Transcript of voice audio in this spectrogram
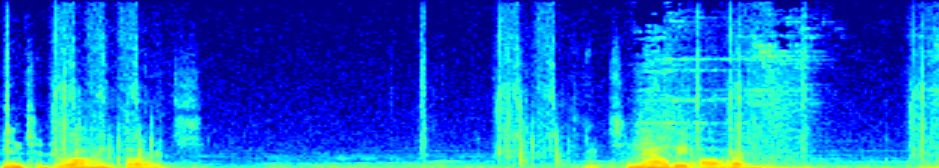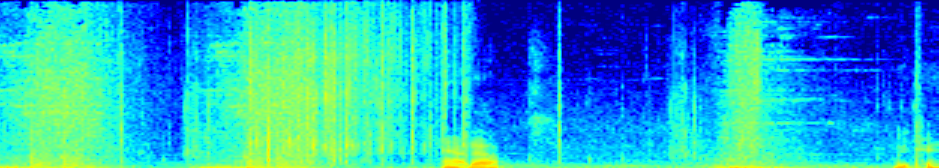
into drawing cards. So now we are adept. We can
